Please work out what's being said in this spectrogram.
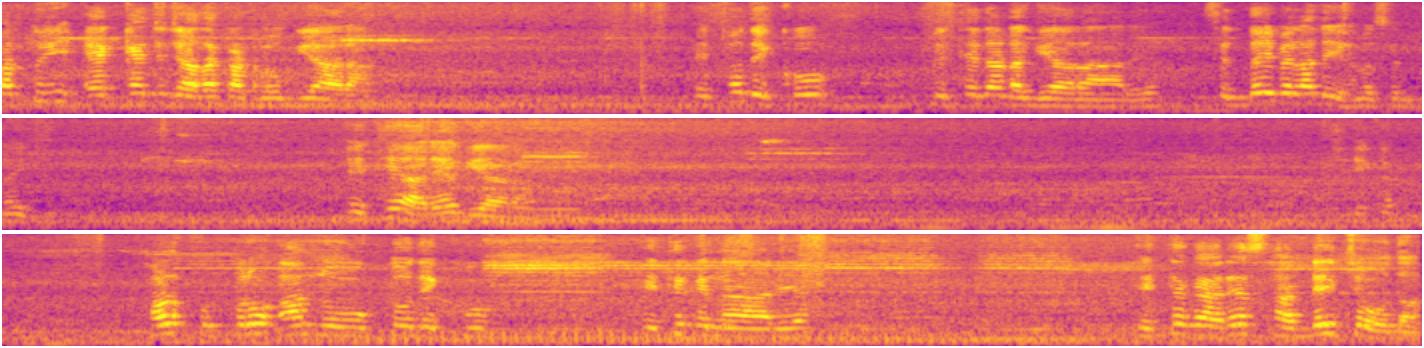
ਪਰ ਤੁਸੀਂ 1 ਇੰਚ ਜ਼ਿਆਦਾ ਕੱਟ ਲਓ 11 ਇੱਥੋਂ ਦੇਖੋ ਕਿੱਥੇ ਤੁਹਾਡਾ 11 ਆ ਰਿਹਾ। ਸਿੱਧਾ ਹੀ ਪਹਿਲਾਂ ਦੇਖ ਲਓ, ਸਿੱਧਾ ਹੀ। ਇੱਥੇ ਆ ਰਿਹਾ 11 ਠੀਕ ਹੈ ਹੁਣ ਉੱਪਰੋਂ ਆ ਨੋਕ ਤੋਂ ਦੇਖੋ, ਇੱਥੇ ਕਿੰਨਾ ਆ ਰਿਹਾ? ਇੱਥੇ ਤੱਕ ਆ ਰਿਹਾ 14.5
